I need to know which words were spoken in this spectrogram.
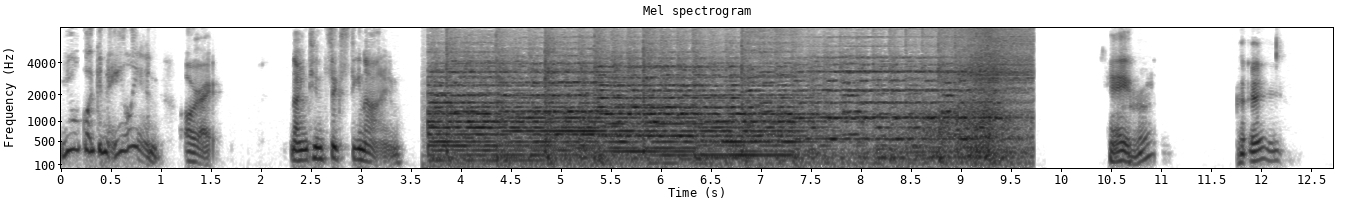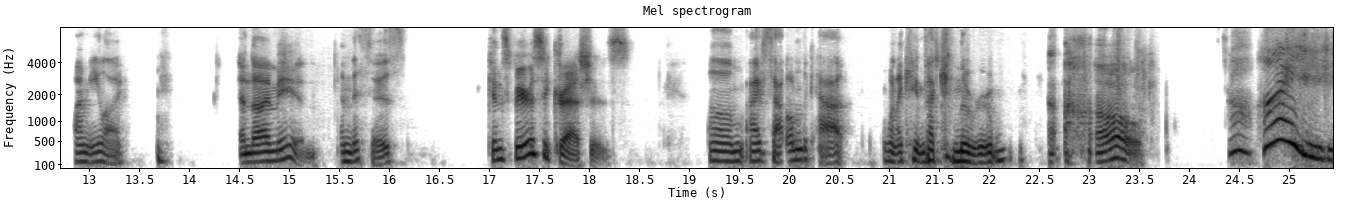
You look like an alien. All right. 1969. Hey. Hey. I'm Eli, And I'm Ian. and this is. Conspiracy Crashes. Um, I sat on the cat when I came back in the room. Oh, Hi.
